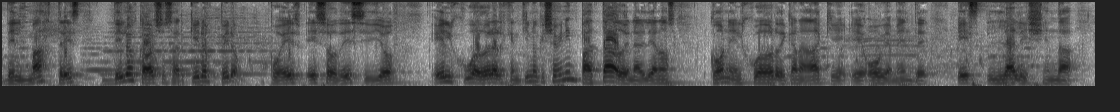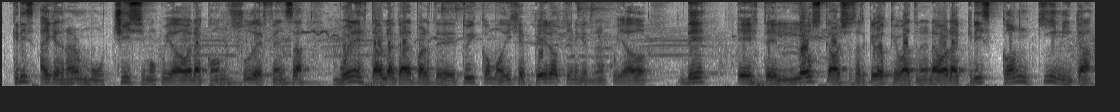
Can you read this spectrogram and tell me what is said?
del más 3 de los caballos arqueros, pero pues eso decidió el jugador argentino que ya viene empatado en aldeanos con el jugador de Canadá que eh, obviamente es la leyenda Chris hay que tener muchísimo cuidado ahora con su defensa. Buen estable acá de parte de Twig, como dije, pero tiene que tener cuidado de este, los caballos arqueros que va a tener ahora Chris con química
